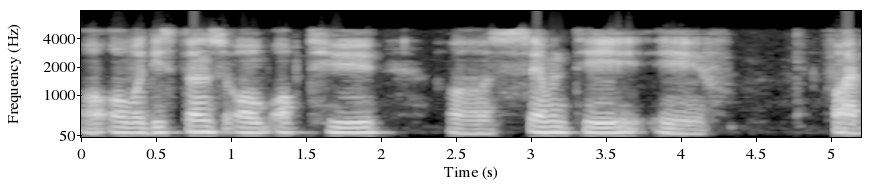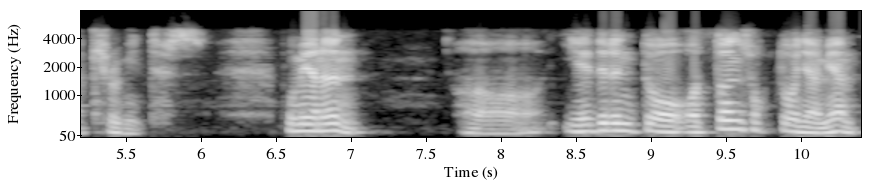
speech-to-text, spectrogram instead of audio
uh, over distance of up to uh, 75 kilometers. 보면은 어, 얘들은 또 어떤 속도냐면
